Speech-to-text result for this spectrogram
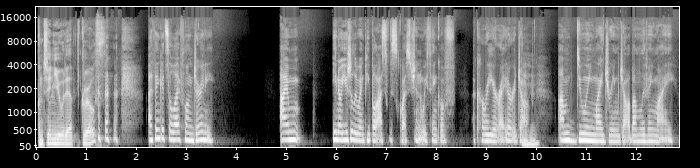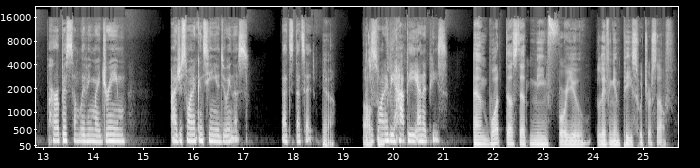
continue that growth? I think it's a lifelong journey. I'm, you know, usually when people ask this question, we think of a career, right, or a job. Mm -hmm. I'm doing my dream job. I'm living my purpose. I'm living my dream. I just want to continue doing this. That's that's it. Yeah. Awesome. I just want to be happy and at peace. And what does that mean for you, living in peace with yourself?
